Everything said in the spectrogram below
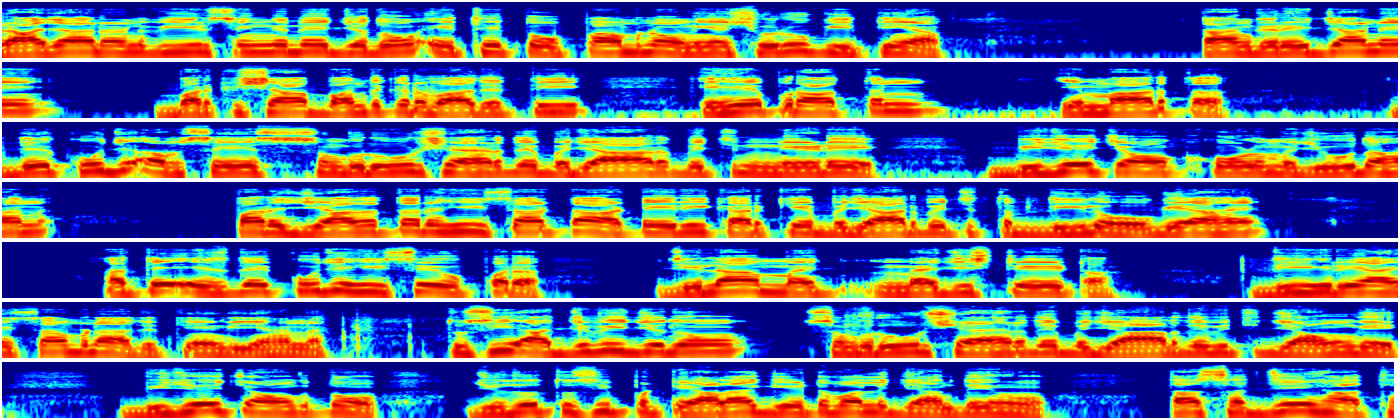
ਰਾਜਾ ਰਣਵੀਰ ਸਿੰਘ ਨੇ ਜਦੋਂ ਇੱਥੇ ਤੋਪਾਂ ਬਣਾਉਣੀਆਂ ਸ਼ੁਰੂ ਕੀਤੀਆਂ, ਤਾਂ ਅੰਗਰੇਜ਼ਾਂ ਨੇ ਵਰਕਸ਼ਾਪ ਬੰਦ ਕਰਵਾ ਦਿੱਤੀ। ਇਹ ਪੁਰਾਤਨ ਇਮਾਰਤ ਦੇ ਕੁਝ ਅਵਸ਼ੇਸ਼ ਸੰਗਰੂਰ ਸ਼ਹਿਰ ਦੇ ਬਾਜ਼ਾਰ ਵਿੱਚ ਨੇੜੇ ਵਿਜੇ ਚੌਂਕ ਕੋਲ ਮੌਜੂਦ ਹਨ। ਪਰ ਜ਼ਿਆਦਾਤਰ ਹਿੱਸਾ ਢਾਹ ਢੇਰੀ ਕਰਕੇ ਬਾਜ਼ਾਰ ਵਿੱਚ ਤਬਦੀਲ ਹੋ ਗਿਆ ਹੈ ਅਤੇ ਇਸ ਦੇ ਕੁਝ ਹਿੱਸੇ ਉੱਪਰ ਜ਼ਿਲ੍ਹਾ ਮੈਜ- ਮੈਜਿਸਟ੍ਰੇਟ ਦੀ ਰਿਹਾਇਸ਼ਾਂ ਬਣਾ ਦਿੱਤੀਆਂ ਗਈਆਂ ਹਨ। ਤੁਸੀਂ ਅੱਜ ਵੀ ਜਦੋਂ ਸੰਗਰੂਰ ਸ਼ਹਿਰ ਦੇ ਬਾਜ਼ਾਰ ਦੇ ਵਿੱਚ ਜਾਓਗੇ, ਵਿਜੇ ਚੌਂਕ ਤੋਂ ਜਦੋਂ ਤੁਸੀਂ ਪਟਿਆਲਾ ਗੇਟ ਵੱਲ ਜਾਂਦੇ ਹੋ, ਤਾਂ ਸੱਜੇ ਹੱਥ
